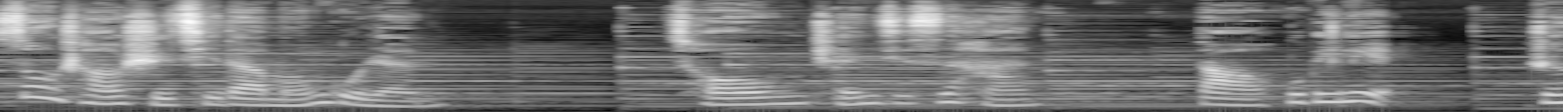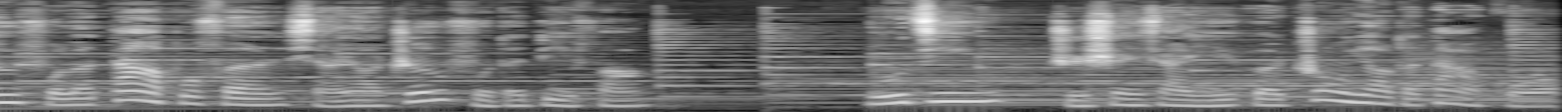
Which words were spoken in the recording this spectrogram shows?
宋朝时期的蒙古人，从成吉思汗到忽必烈，征服了大部分想要征服的地方，如今只剩下一个重要的大国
